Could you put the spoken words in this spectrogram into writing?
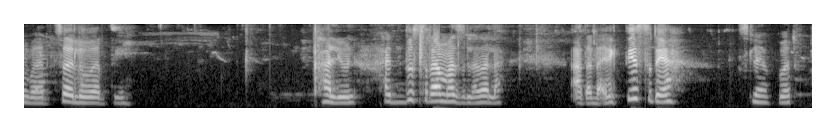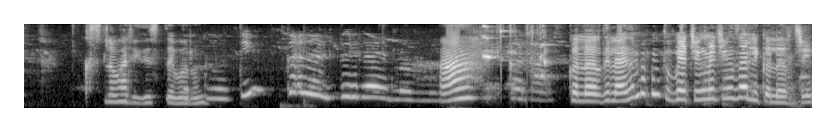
बर चल वरती. खाली येऊन. हा दुसरा मजला झाला. आता डायरेक्ट तिसऱ्या स्लॅबवर कसलं भारी दिसतंय वरून. हा? कलर दिलाय ना मग तू मॅचिंग मॅचिंग झाली कलरची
